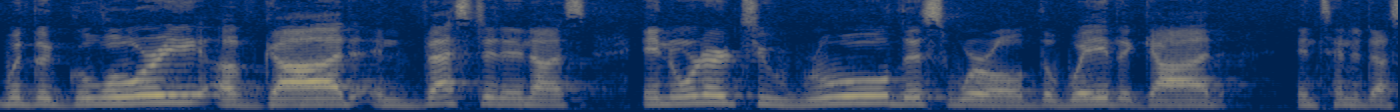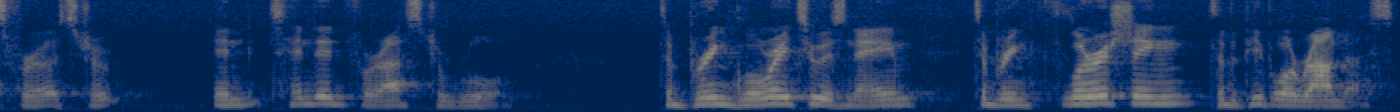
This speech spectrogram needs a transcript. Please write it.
with the glory of God invested in us in order to rule this world the way that God intended us for us to, intended for us to rule to bring glory to his name, to bring flourishing to the people around us.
